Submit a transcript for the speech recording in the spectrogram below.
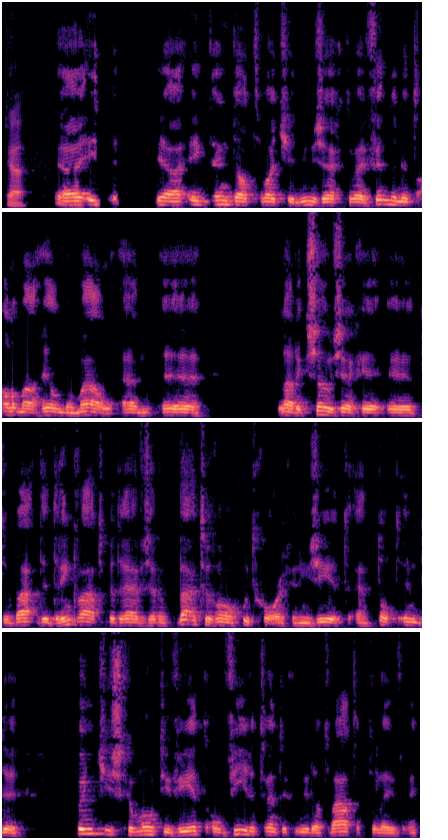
Ja. Ja, ik, ja, ik denk dat wat je nu zegt, wij vinden het allemaal heel normaal. En uh, laat ik zo zeggen, uh, de, de, drinkwaterbedrijven zijn ook buitengewoon goed georganiseerd en tot in de puntjes gemotiveerd om 24 uur dat water te leveren.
